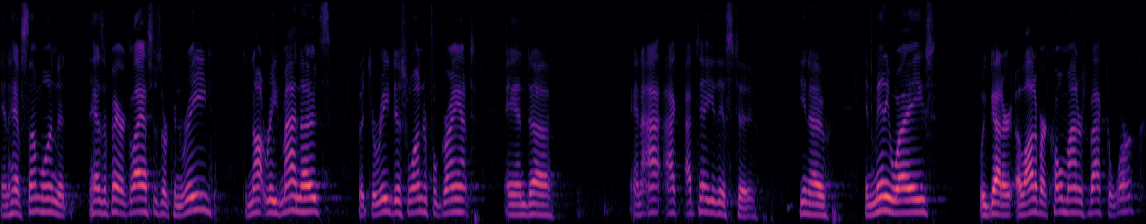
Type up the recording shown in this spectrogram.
and have someone that has a pair of glasses or can read to not read my notes, but to read this wonderful grant. And uh, and I, I, I tell you this too, you know, in many ways, we've got our, a lot of our coal miners back to work.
